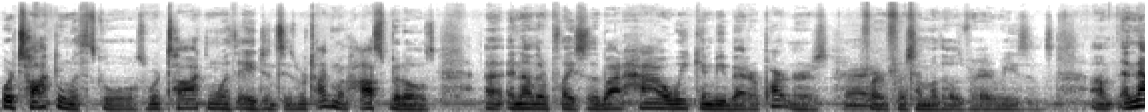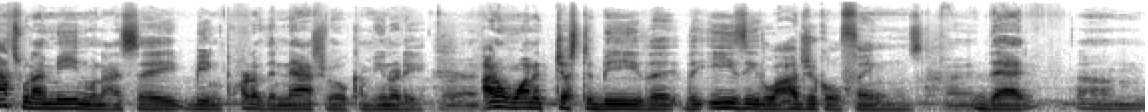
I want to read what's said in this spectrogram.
we're talking with schools, we're talking with agencies, we're talking with hospitals uh, and other places about how we can be better partners Right. for, for some of those very reasons. Um, and that's what I mean when I say being part of the Nashville community. Right. I don't want it just to be the, the easy, logical things Right. that um,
